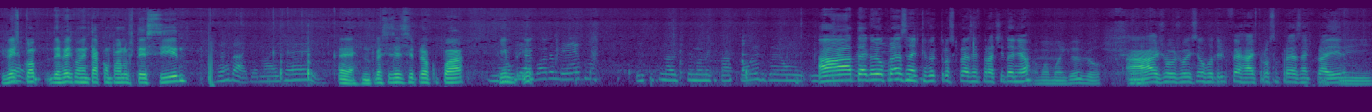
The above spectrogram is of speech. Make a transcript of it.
De vez, em É. quando- de vez em quando a gente tá comprando os tecidos. É verdade, mas é isso. É, não precisa se preocupar. Não, Em- e agora mesmo, Esse final de semana que passou, ele ganhou um. um Ah, até ganhou presente. Quem foi que trouxe presente pra ti, Daniel? A mamãe Jojo. Ah, Jojo e seu Rodrigo Ferraz trouxe um presente pra ele.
